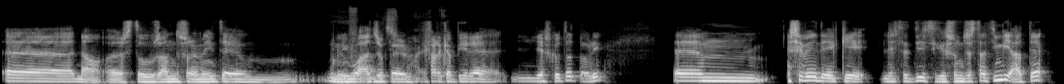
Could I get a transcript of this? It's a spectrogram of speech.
Uh, no, uh, sto usando solamente un, un linguaggio per ecco. far capire gli ascoltatori. Um, se vede che le statistiche sono già state inviate,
